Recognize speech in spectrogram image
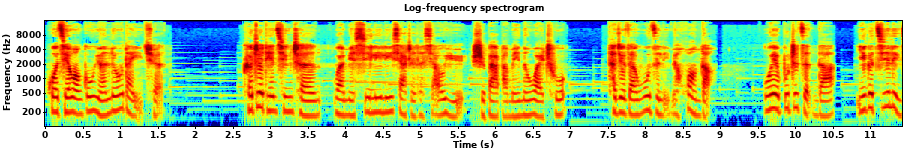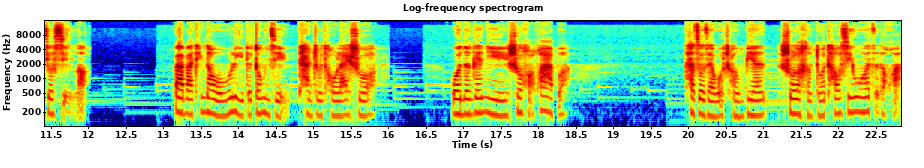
或前往公园溜达一圈。可这天清晨，外面淅沥沥下着的小雨，使爸爸没能外出，他就在屋子里面晃荡。我也不知怎的，一个机灵就醒了。爸爸听到我屋里的动静，探出头来说：“我能跟你说会话不？”他坐在我床边，说了很多掏心窝子的话。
